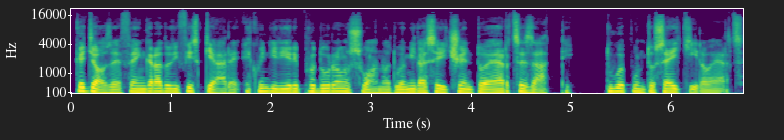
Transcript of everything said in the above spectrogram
Che Joseph è in grado di fischiare e quindi di riprodurre un suono a 2600 Hz esatti, 2.6 kHz,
